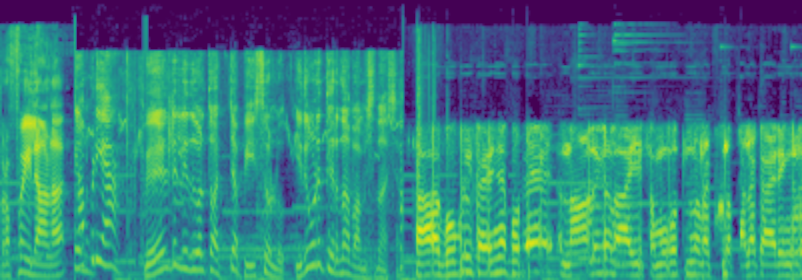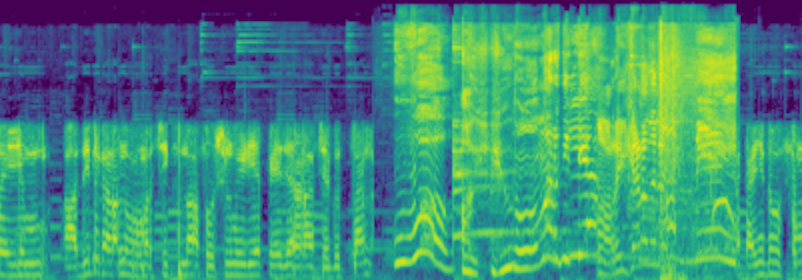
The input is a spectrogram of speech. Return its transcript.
പ്രൊഫൈലാണ്. വേൾഡിൽ ഇതുപോലത്തെ ഒറ്റ പീസ് ഉള്ളൂ. ഇതുകൂടി തീർന്ന വംശനാശം. ഗൂഗിൾ കഴിഞ്ഞ കുറെ നാളുകളായി സമൂഹത്തിൽ നടക്കുന്ന പല കാര്യങ്ങളെയും അതിര് കടന്ന് വിമർശിക്കുന്ന സോഷ്യൽ മീഡിയ പേജാണ് ചെകുത്താൻ. കഴിഞ്ഞ ദിവസം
